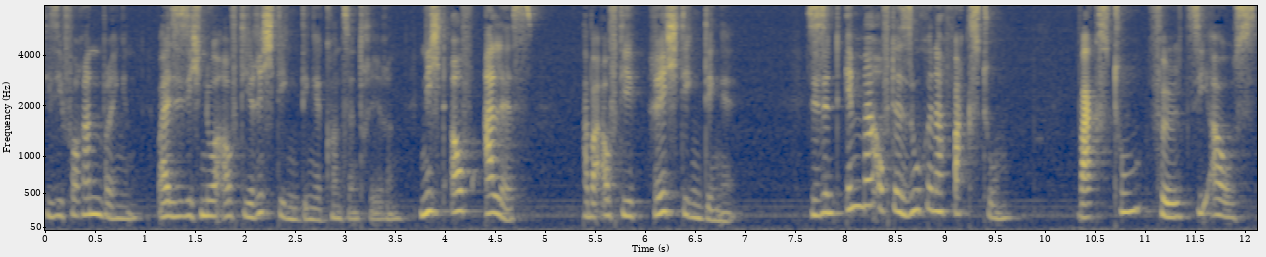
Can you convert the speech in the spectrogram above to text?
die sie voranbringen, weil sie sich nur auf die richtigen Dinge konzentrieren. Nicht auf alles, aber auf die richtigen Dinge. Sie sind immer auf der Suche nach Wachstum. Wachstum füllt sie aus.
